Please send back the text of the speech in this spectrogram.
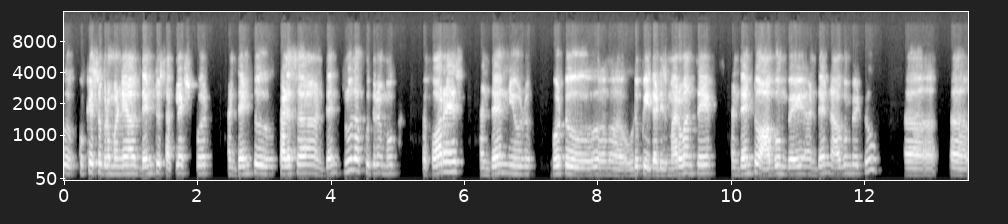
Kukke Subramanya, then to Sakleshpur, and then to Kalasa, and then through the Kudremukh, the forest, and then you go to uh, Udupi, that is Maravanthe, and then to Agumbe, and then Agumbe to uh, uh,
